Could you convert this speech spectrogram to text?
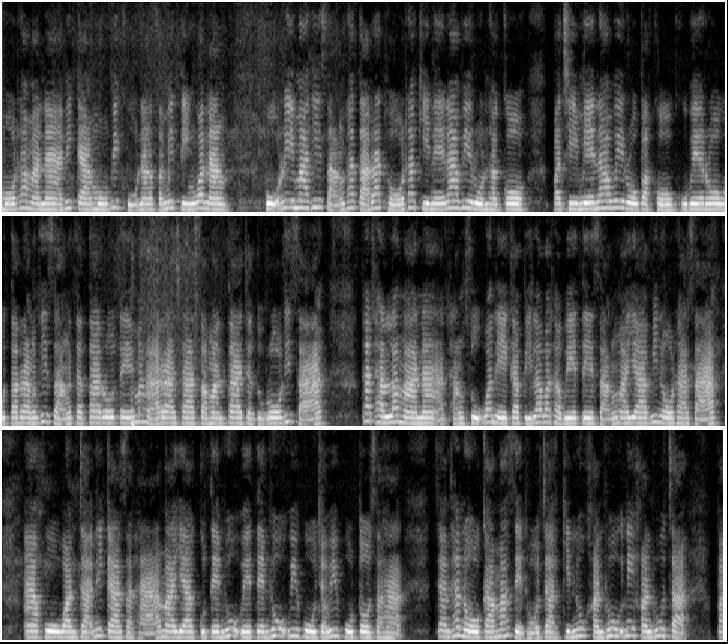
โมทมานาพิกามุงพิขูนางสมิติงว่านาง ปุริมาที่สังทัตตารัตโถทักคีเนนาวิรุณหโกปชีเมนาวิโรปโคกุเบโรอุตรังที่สังจตตารโรเตมหาราชาสมันตาจตุโรทิสาทัทันละมานาอัฏฐังสุวเนกาปิละวัฏเวเตสังมายาวิโนทาสา อาคูวันจะนิกาสถามายากุเตนทุเวเตนทุวิภูจะวิภูโตสหะ จันทโนกามาเศรษโถจะกินนุคันทุนิคันทุจะปา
